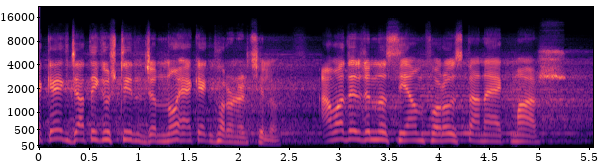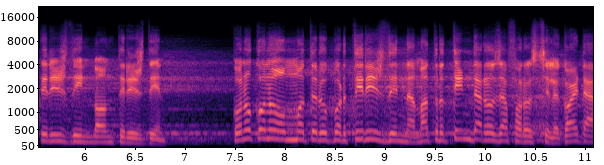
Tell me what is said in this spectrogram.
এক এক জাতিগোষ্ঠীর জন্য এক এক ধরনের ছিল। আমাদের জন্য সিয়াম ফরজ টানা এক মাস, তিরিশ দিন বা উনত্রিশ দিন। কোন কোন উম্মতের উপর তিরিশ দিন না, মাত্র তিনটা রোজা ফরজ ছিল। কয়টা?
